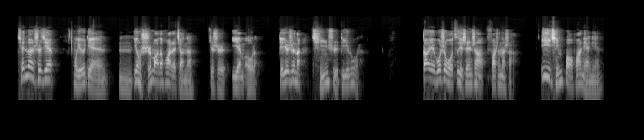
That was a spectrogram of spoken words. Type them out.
前段时间我有点，嗯，用时髦的话来讲呢，就是 emo 了，也就是呢情绪低落了。倒也不是我自己身上发生了啥，疫情爆发两年，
